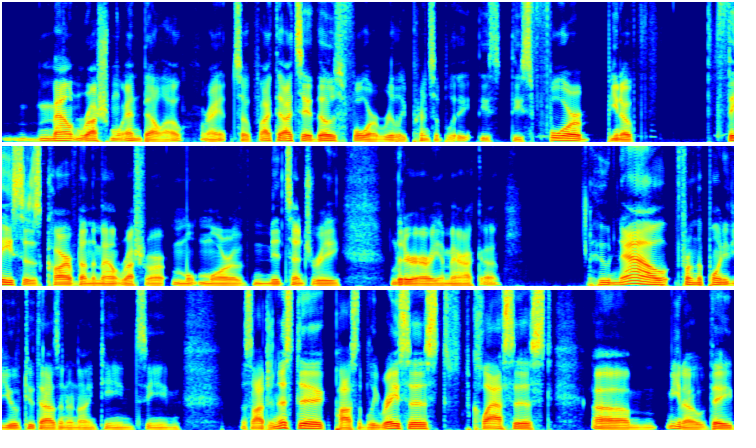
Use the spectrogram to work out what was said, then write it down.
Mount Rushmore and Bellow, right? So I th- I'd say those four really principally. These these four, you know, faces carved on the Mount Rushmore of mid-century literary America, who now, from the point of view of 2019, seem misogynistic, possibly racist, classist. Um, you know, they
